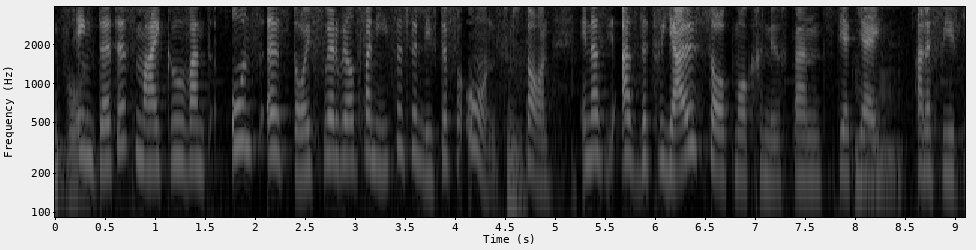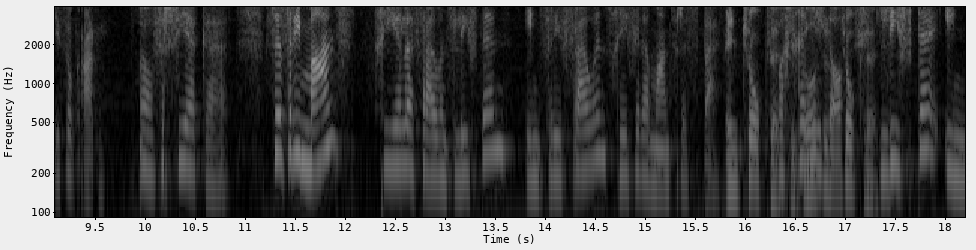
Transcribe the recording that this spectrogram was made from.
en, word. En dit is my cool want ons is daai voorbeeld van Jesus se liefde vir ons, Hmm. verstaan? En as as dit vir jou saak maak genoeg, dan steek jy Hmm. ander vuurtjies ook aan. Ja, verseker. So vir die mans gee julle vrouens liefde en vir die vrouens gee jy die mans respek. En chocolate, die Begin of daar. chocolate. Liefde en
